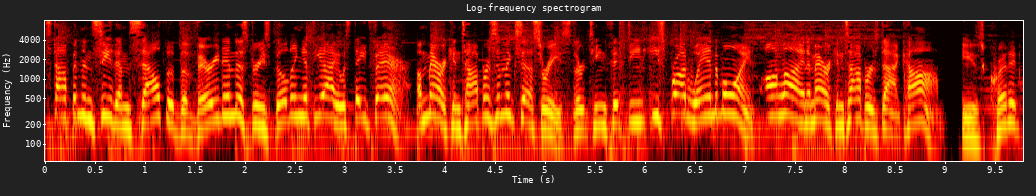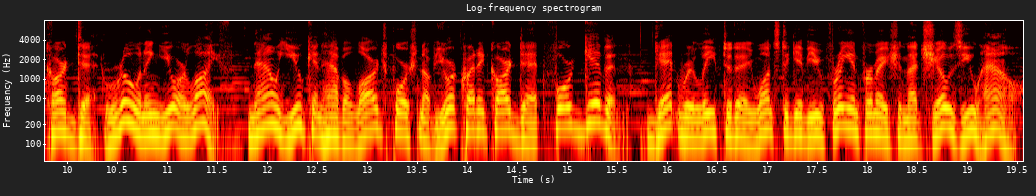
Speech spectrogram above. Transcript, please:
Stop in and see them south of the Varied Industries building at the Iowa State Fair. American Toppers and Accessories, 1315 East Broadway in Des Moines. Online, American Toppers Shoppers.com. Is credit card debt ruining your life? Now you can have a large portion of your credit card debt forgiven. Get Relief Today wants to give you free information that shows you how.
